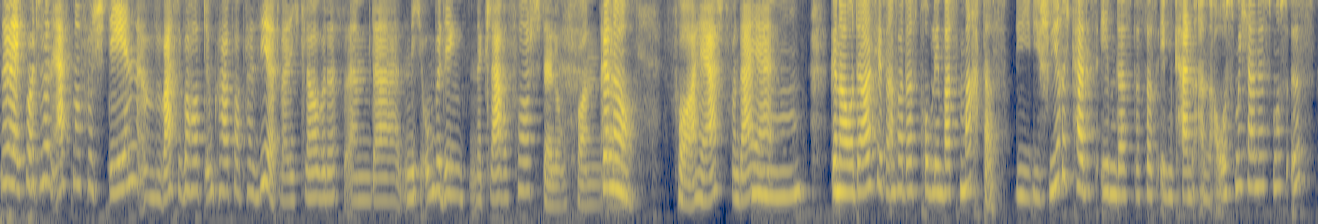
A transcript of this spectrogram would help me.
Naja, ich wollte schon erstmal verstehen, was überhaupt im Körper passiert, weil ich glaube, dass ähm, da nicht unbedingt eine klare Vorstellung von genau. ähm, vorherrscht. Von daher. Mhm. Genau, da ist jetzt einfach das Problem, was macht das? Die, die Schwierigkeit ist eben, dass, dass das eben kein An-Aus-Mechanismus ist,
